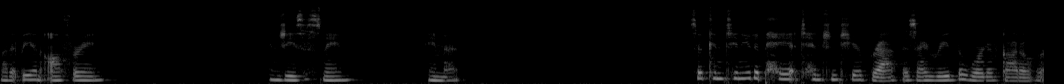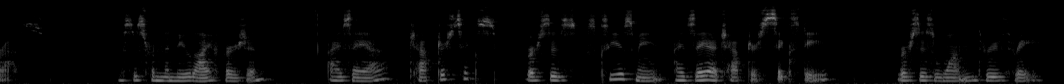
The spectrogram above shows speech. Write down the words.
Let it be an offering. In Jesus' name, amen. So continue to pay attention to your breath as I read the word of God over us. This is from the New Life Version. Isaiah chapter 6, verses, excuse me, Isaiah chapter 60, verses 1 through 3.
